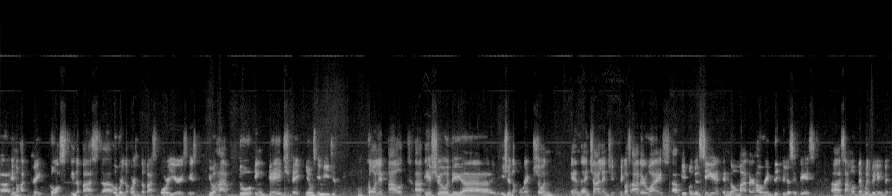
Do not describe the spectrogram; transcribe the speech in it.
uh, you know, at great cost in the past, uh, over the course of the past four years, is you have to engage fake news immediately, hmm. call it out, uh, issue the uh, issue the correction, and and challenge it. Because otherwise, uh, people will see it, and no matter how ridiculous it is, some of them will believe it.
